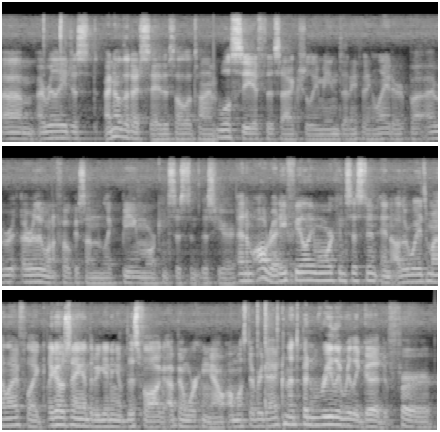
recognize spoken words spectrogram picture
Um, I really just, I know that I say this all the time. We'll see if this actually means anything later, but I, re- I really wanna focus on like being more consistent this year. And I'm already feeling more consistent in other ways in my life. Like, like I was saying at the beginning of this vlog, I've been working out almost every day. And that's been really, really good for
